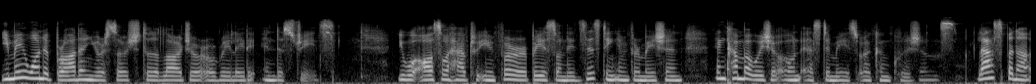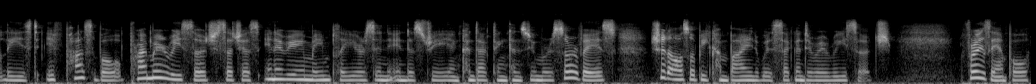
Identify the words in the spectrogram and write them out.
you may want to broaden your search to the larger or related industries. You will also have to infer based on existing information and come up with your own estimates or conclusions. Last but not least, if possible, primary research such as interviewing main players in the industry and conducting consumer surveys should also be combined with secondary research. For example,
